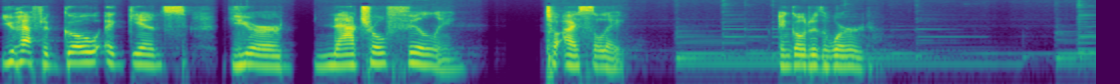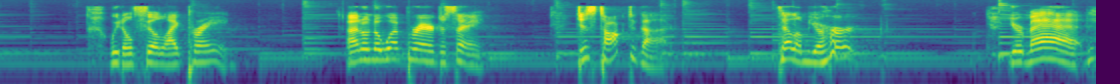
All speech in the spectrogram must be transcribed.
You have to go against your natural feeling to isolate and go to the Word. We don't feel like praying. I don't know what prayer to say. Just talk to God. Tell Him you're hurt. You're mad.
